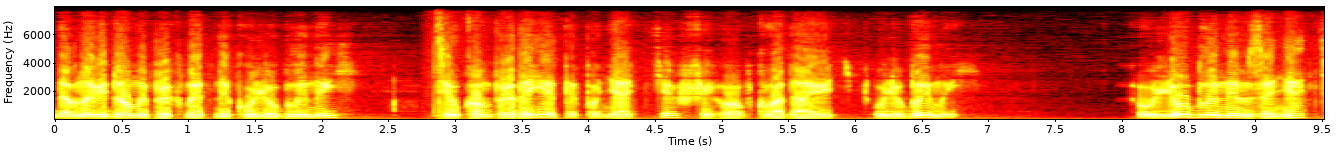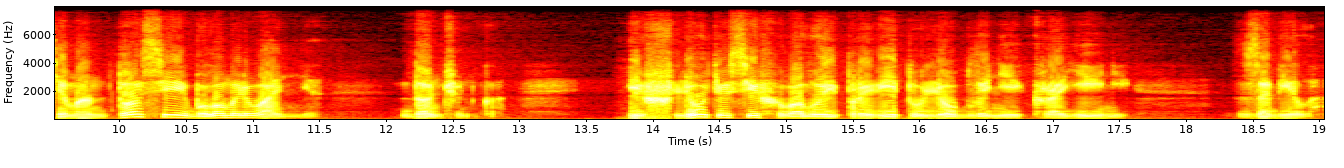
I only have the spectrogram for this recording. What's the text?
Давно відомий прикметник улюблений цілком передає те поняття, що його вкладають у любимий. Улюбленим заняттям Антосії було малювання Донченко. І шлють усі хвалу й привіт улюбленій країні Забіла.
